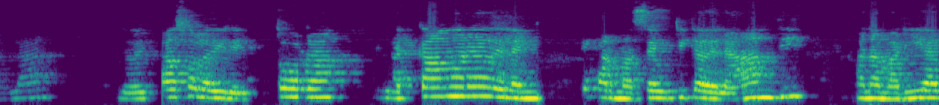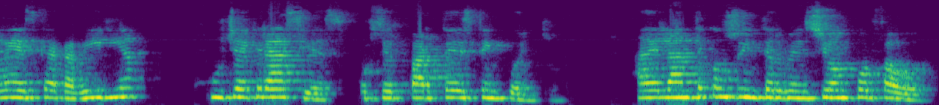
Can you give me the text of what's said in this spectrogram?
hablar. Le doy paso a la directora de la Cámara de la Industria Farmacéutica de la ANDI, Ana María Vesga Gaviria. Muchas gracias por ser parte de este encuentro. Adelante con su intervención, por favor.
